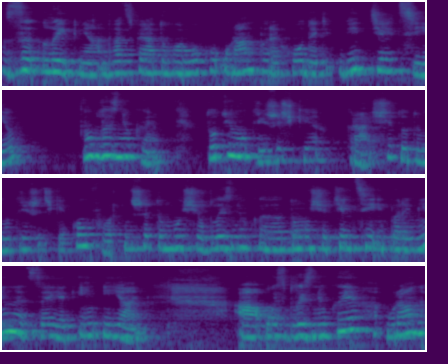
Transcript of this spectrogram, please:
з липня 25-го року Уран переходить від тільців у близнюки. Тут йому трішечки краще, тут йому трішечки комфортніше, тому що близнюк, е, тому що тільці і переміни це як інь і янь. А ось близнюки, Уран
